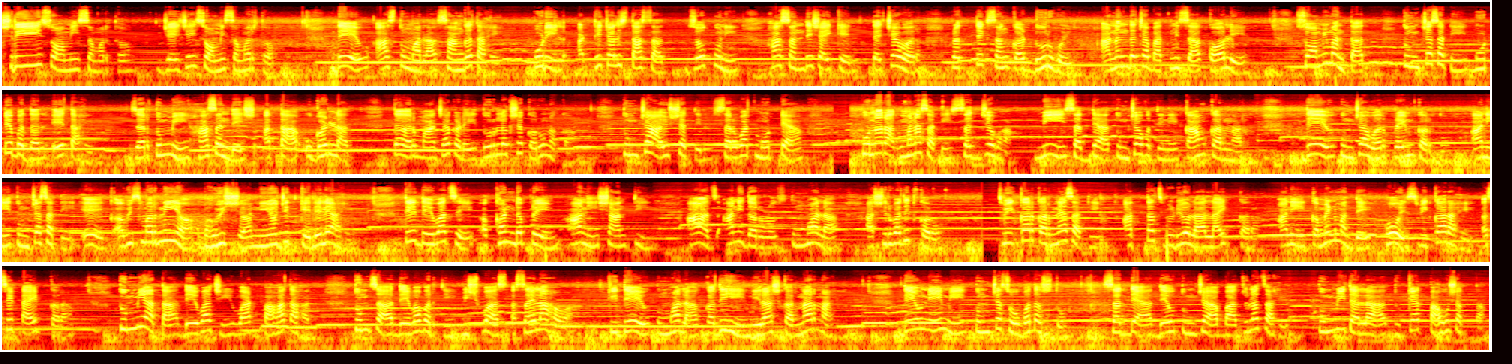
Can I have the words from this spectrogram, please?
श्री स्वामी समर्थ. जय जय स्वामी समर्थ. देव आज तुम्हाला सांगत आहे. पुढील अठ्ठेचाळीस तासात जो कुणी हा संदेश ऐकेल त्याच्यावर प्रत्येक संकट दूर होईल. आनंदाच्या बातमीचा कॉल येईल स्वामी म्हणतात तुमच्यासाठी मोठे बदल येत आहे जर तुम्ही हा संदेश आता उघडलात तर माझ्याकडे दुर्लक्ष करू नका. तुमच्या आयुष्यातील सर्वात मोठ्या पुनरागमनासाठी सज्ज व्हा. मी सध्या तुमच्या वतीने काम करणार. देव तुमच्यावर प्रेम करतो आणि तुमच्यासाठी एक अविस्मरणीय भविष्य नियोजित केलेले आहे. ते देवाचे अखंड प्रेम आणि शांती आज आणि दररोज तुम्हाला आशीर्वादित करो. स्वीकार करण्यासाठी आत्ताच व्हिडिओला लाईक करा. आणि कमेंटमध्ये होय स्वीकार आहे असे टाईप करा. तुम्ही आता देवाची वाट पाहत आहात. तुमचा देवावरती विश्वास असायला हवा की देव तुम्हाला कधीही निराश करणार नाही. देव नेहमी तुमच्यासोबत असतो. सध्या देव तुमच्या बाजूलाच आहे. तुम्ही त्याला धुक्यात पाहू शकता.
